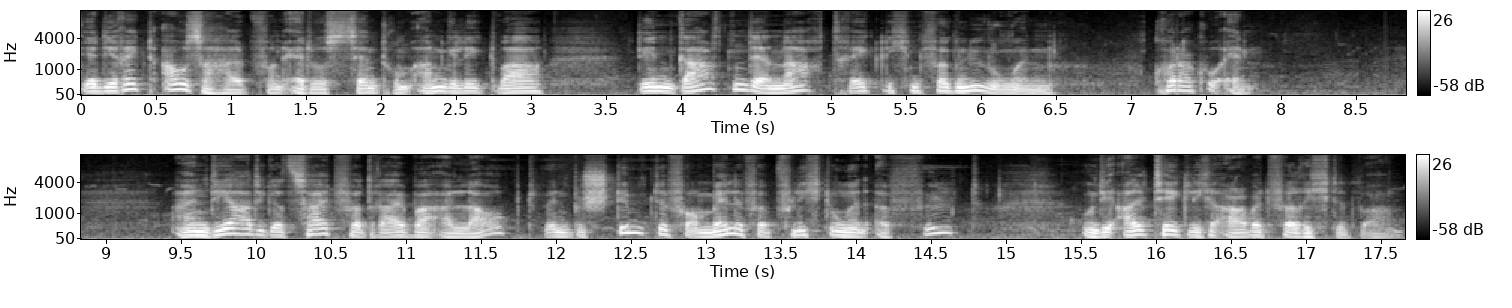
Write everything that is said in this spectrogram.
der direkt außerhalb von Edos Zentrum angelegt war, den Garten der nachträglichen Vergnügungen, Korakuen. Ein derartiger Zeitvertreib war erlaubt, wenn bestimmte formelle Verpflichtungen erfüllt und die alltägliche Arbeit verrichtet waren.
